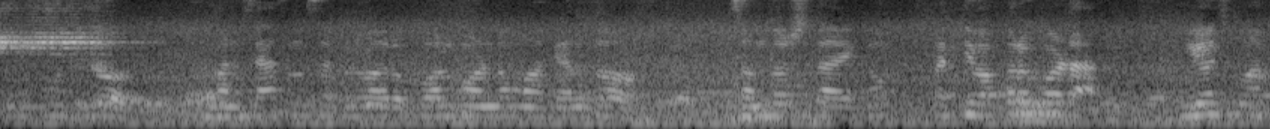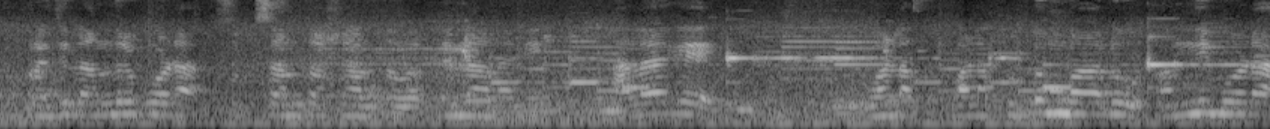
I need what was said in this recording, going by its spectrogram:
ఈ పూజలో మన శాసనసభ్యుల వారు పాల్గొనడం మాకు ఎంతో సంతోషదాయకం. ప్రతి ఒక్కరు కూడా నియోజకవర్గ ప్రజలందరూ కూడా సుఖ సంతోషాలతో వర్తిల్లాలని అలాగే వాళ్ళ వాళ్ళ కుటుంబాలు అన్నీ కూడా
